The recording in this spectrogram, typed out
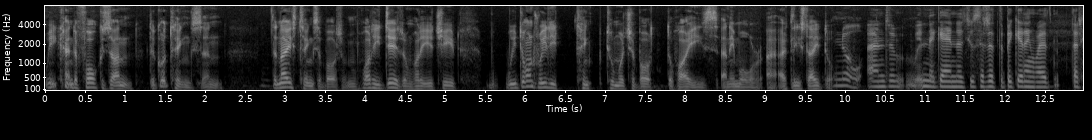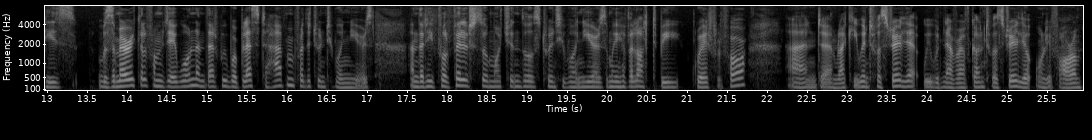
we kind of focus on the good things and the nice things about him, what he did and what he achieved. We don't really think too much about the whys anymore. Uh, at least I don't. No, and, um, and again, as you said at the beginning, that he's was a miracle from day one, and that we were blessed to have him for the 21 years, and that he fulfilled so much in those 21 years, and we have a lot to be grateful for. And um, like he went to Australia, we would never have gone to Australia only for him.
